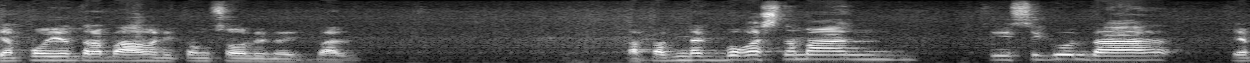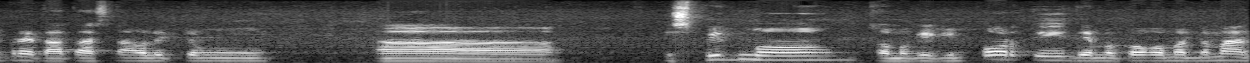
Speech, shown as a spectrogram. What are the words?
Yan po yung trabaho nitong solenoid valve. Kapag nagbukas naman si Segunda, siyempre tataas na ulit yung ah, speed mo. So magiging 40, then magko-command naman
